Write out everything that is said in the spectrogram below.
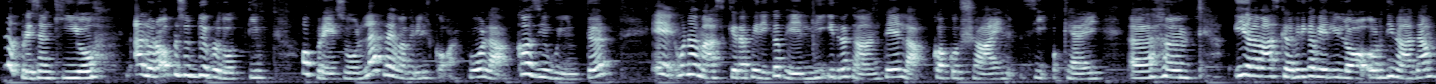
l'ho presa anch'io. Allora ho preso due prodotti, ho preso la crema per il corpo, la Cozy Winter, e una maschera per i capelli idratante, la Coco Shine, sì ok, uh, io la maschera per i capelli l'ho ordinata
